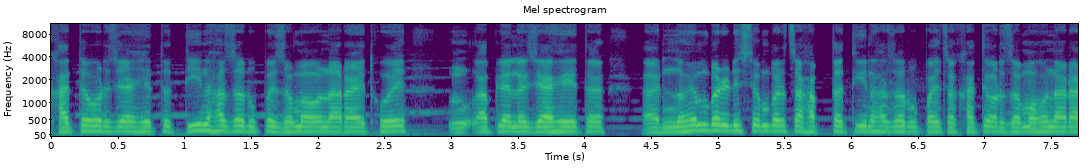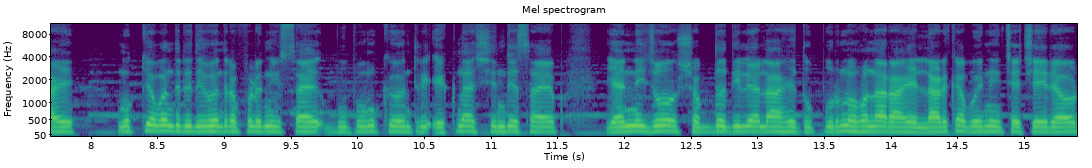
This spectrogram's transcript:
खात्यावर जे आहे तर तीन हजार रुपये जमा होणार आहेत. होय आपल्याला जे आहेत. तर नोव्हेंबर डिसेंबरचा हप्ता तीन हजार रुपयाचा खात्यावर जमा होणार आहे. मुख्यमंत्री देवेंद्र फडणवीस साहेब उपमुख्यमंत्री एकनाथ शिंदे साहेब यांनी जो शब्द दिलेला आहे तो पूर्ण होणार आहे. लाडक्या बहिणीच्या चेहऱ्यावर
